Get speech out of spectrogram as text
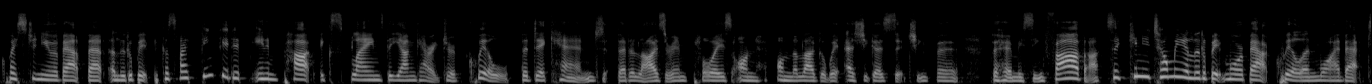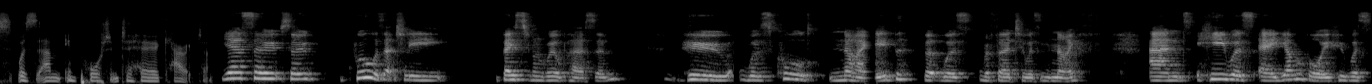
question you about that a little bit because I think it in part explains the young character of Quill, the deckhand that Eliza employs on on the lugger as she goes searching for for her missing father. So can you tell me a little bit more about Quill and why that was um, important to her character? Yeah, so so Quill was actually based on a real person who was called Naib, but was referred to as Knife. And he was a young boy who was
